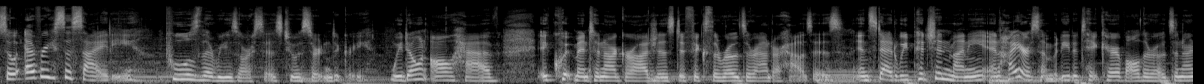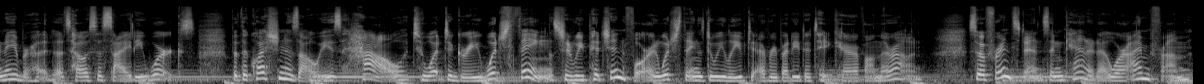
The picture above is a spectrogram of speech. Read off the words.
So every society pools their resources to a certain degree. We don't all have equipment in our garages to fix the roads around our houses. Instead, we pitch in money and hire somebody to take care of all the roads in our neighborhood. That's how a society works. But the question is always how, to what degree, which things should we pitch in for, and which things do we leave to everybody to take care of on their own? So, for instance, in Canada, where I'm from,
